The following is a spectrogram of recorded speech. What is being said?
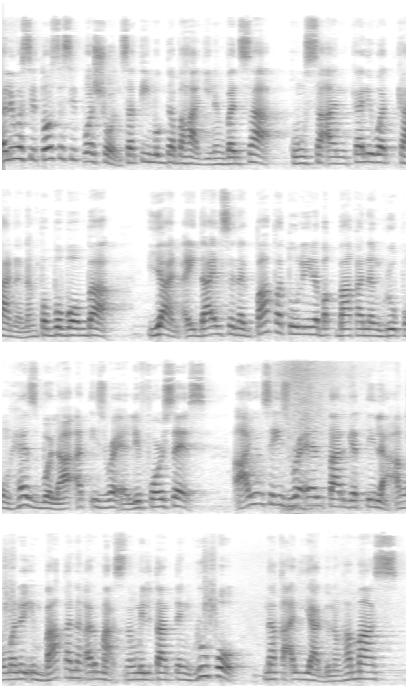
Taliwas ito sa sitwasyon sa timog na bahagi ng bansa kung saan kaliwat kanan ng pambobomba. Yan ay dahil sa nagpapatuloy na bakbakan ng grupong Hezbollah at Israeli forces. Ayon sa Israel, target nila ang umano'y imbakan ng armas ng militanteng grupo na kaalyado ng Hamas.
